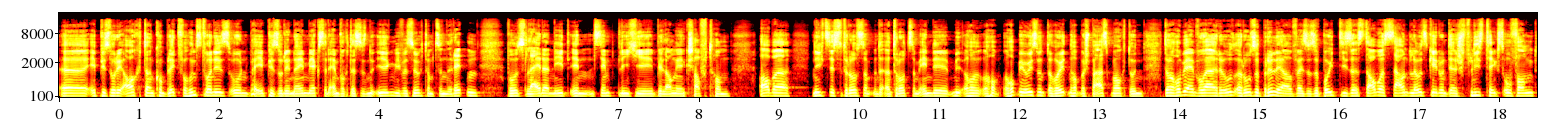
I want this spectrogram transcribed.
äh, Episode 8 dann komplett verhunzt worden ist und bei Episode 9 merkst du dann einfach, dass sie es nur irgendwie versucht haben zu retten, wo es leider nicht in sämtliche Belange geschafft haben. Aber nichtsdestotrotz äh, trotz am Ende hat mich alles unterhalten, hat mir Spaß gemacht und da habe ich einfach eine, ro eine rosa Brille auf. Also sobald dieser Star Wars Sound losgeht und der Fließtext anfängt,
